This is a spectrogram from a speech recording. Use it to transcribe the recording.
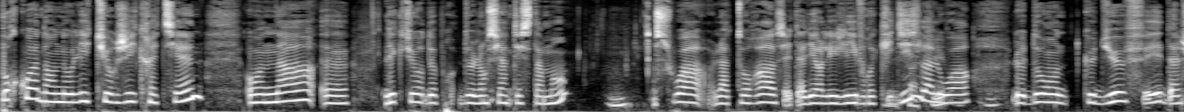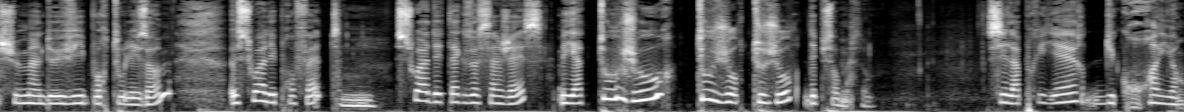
Pourquoi dans nos liturgies chrétiennes, on a euh, lecture de, de l'Ancien Testament, Mhm. soit la Torah, c'est-à-dire les livres qui Les disent la loi, le don que Dieu fait d'un chemin de vie pour tous les hommes, euh, soit les prophètes, Mhm. soit des textes de sagesse, mais il y a toujours, toujours, toujours des psaumes. psaumes. C'est la prière du croyant.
